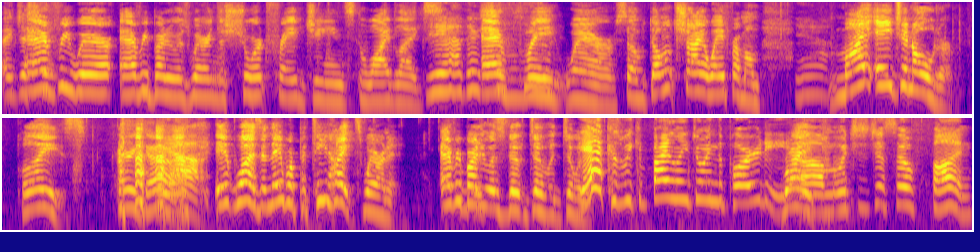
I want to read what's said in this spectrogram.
i just Everywhere, everybody was wearing the short frayed jeans, the wide legs. yeah they're so cute. everywhere. So don't shy away from them. yeah My age and older, please. There you go. yeah It was, and they were petite heights wearing it. Everybody was do, do, doing Yeah, because we can finally join the party, Right. um, which is just so fun.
